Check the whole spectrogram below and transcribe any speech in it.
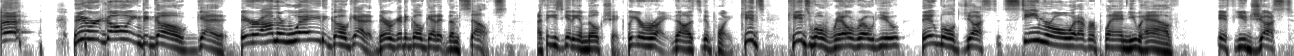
they were going to go get it. They were on their way to go get it. They were going to go get it themselves. I think he's getting a milkshake. But you're right. No, it's a good point. Kids, kids will railroad you. They will just steamroll whatever plan you have if you just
